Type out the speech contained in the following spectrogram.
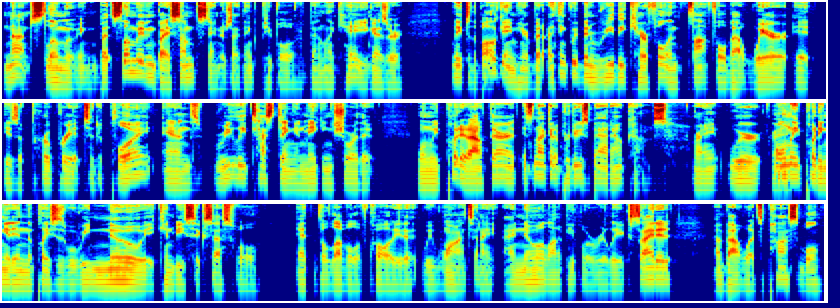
not slow moving, but slow moving by some standards. I think people have been like, "Hey, you guys are late to the ball game here," but I think we've been really careful and thoughtful about where it is appropriate to deploy and really testing and making sure that when we put it out there, it's not going to produce bad outcomes, right? We're Right. only putting it in the places where we know it can be successful at the level of quality that we want. And I, I know a lot of people are really excited about what's possible,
